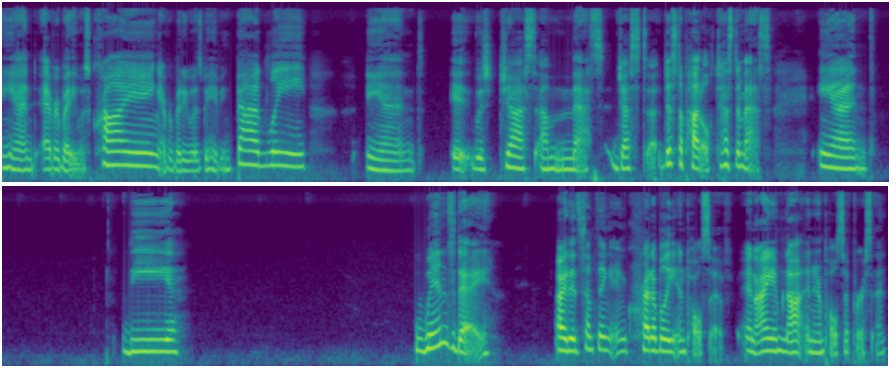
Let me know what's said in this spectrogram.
And everybody was crying, everybody was behaving badly, and it was just a mess, just uh, just a puddle, just a mess. And the Wednesday, I did something incredibly impulsive. And I am not an impulsive person,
